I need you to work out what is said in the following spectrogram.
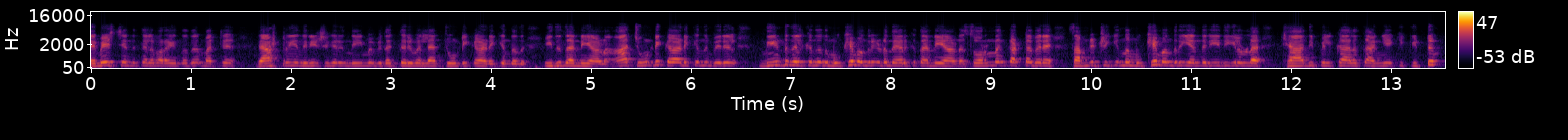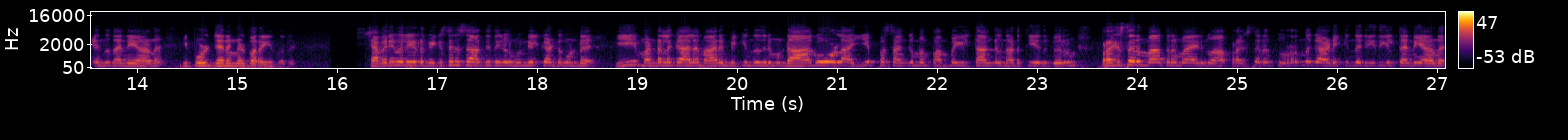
രമേശ് ചെന്നിത്തല പറയുന്നത് മറ്റ് രാഷ്ട്രീയ നിരീക്ഷകരും നിയമ വിദഗ്ധരും എല്ലാം ചൂണ്ടിക്കാണിക്കുന്നത് ഇത് തന്നെയാണ്. ആ ചൂണ്ടിക്കാണിക്കുന്ന പേരിൽ നീണ്ടു നിൽക്കുന്നത് മുഖ്യമന്ത്രിയുടെ നേർക്ക് തന്നെയാണ്. സ്വർണം കട്ടവരെ സംരക്ഷിക്കുന്ന മുഖ്യമന്ത്രി എന്ന രീതിയിലുള്ള ഖ്യാതി പിൽക്കാലത്ത് അങ്ങേക്ക് കിട്ടും എന്ന് തന്നെയാണ് ഇപ്പോൾ ജനങ്ങൾ പറയുന്നത്. ശബരിമലയുടെ വികസന സാധ്യതകൾ മുന്നിൽ കണ്ടുകൊണ്ട് ഈ മണ്ഡലകാലം ആരംഭിക്കുന്നതിന് മുമ്പ് ആഗോള അയ്യപ്പ സംഗമം പമ്പയിൽ താങ്കൾ നടത്തിയത് വെറും പ്രഹസനം മാത്രമായിരുന്നു. ആ പ്രഹസനം തുറന്നു കാണിക്കുന്ന രീതിയിൽ തന്നെയാണ്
